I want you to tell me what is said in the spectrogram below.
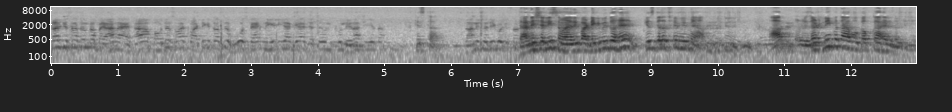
कल जिस तरह से उनका बयान आया था बहुजन समाज पार्टी की तरफ़ से वो स्टैंड नहीं लिया गया जैसे उनको लेना चाहिए था। किसका? दानिश अली को दानिश अली समाजवादी पार्टी के भी तो हैं। किस गलत फहमी में आप? आप रिज़ल्ट नहीं पता वो कब का है रिज़ल्ट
